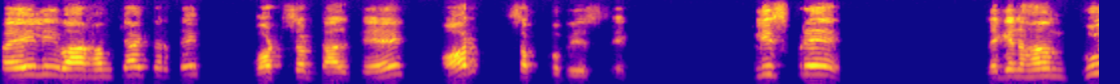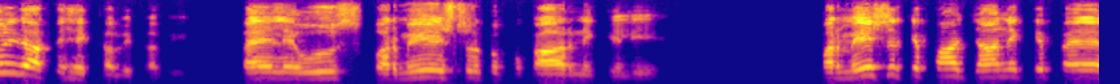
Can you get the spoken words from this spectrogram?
पहली बार हम क्या करते व्हाट्सएप डालते हैं और सबको भेजते प्लीज़ प्रे लेकिन हम भूल जाते हैं कभी कभी पहले उस परमेश्वर को पुकारने के लिए। परमेश्वर के पास जाने के पहले,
